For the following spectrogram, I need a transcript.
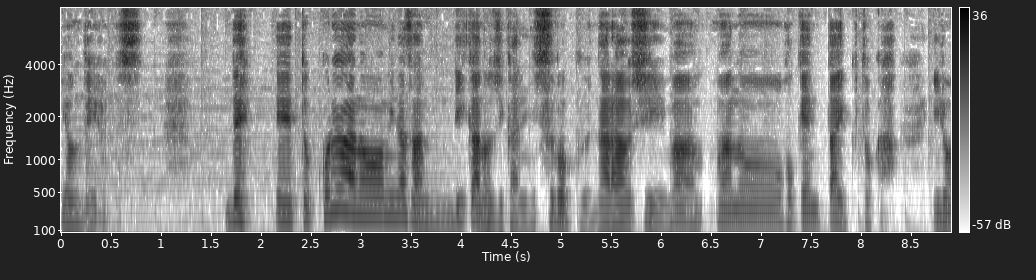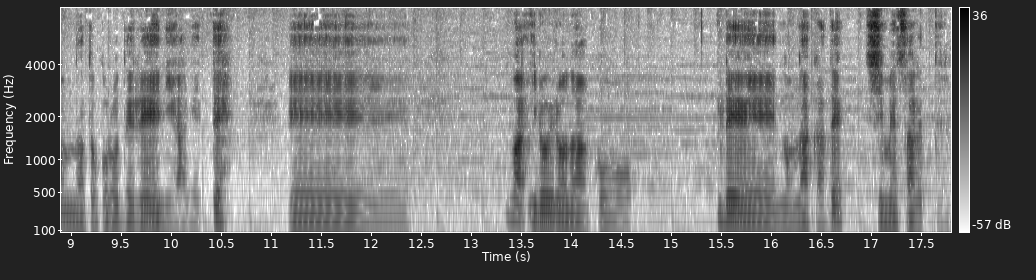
呼んでいるんです。で、えっ、ー、と、これはあの、皆さん理科の時間にすごく習うし、まあ、あの、保健体育とかいろんなところで例に挙げて、えー、まあ、いろいろな、こう、例の中で示されている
